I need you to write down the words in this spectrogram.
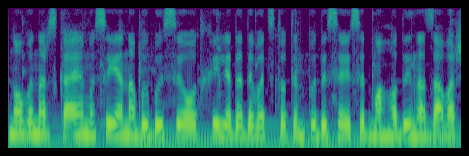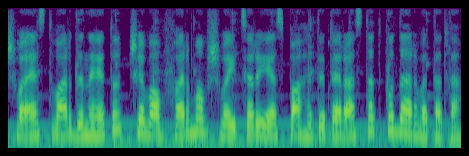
Новинарська емисія на BBC от 1957 година заваршва ест варденето, чевав ферма в Швейцарії спагети терастат подарветата.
